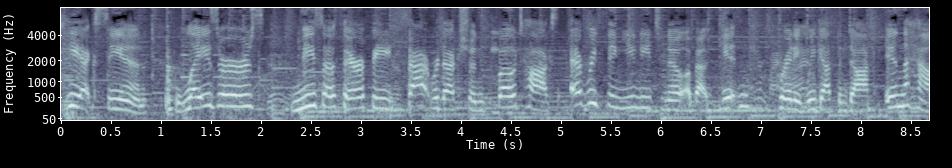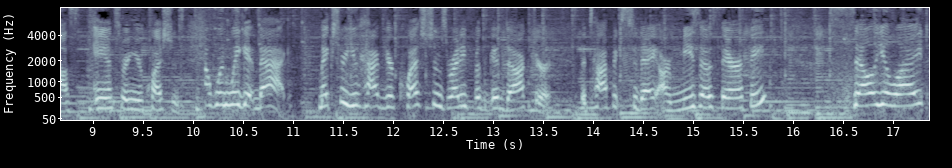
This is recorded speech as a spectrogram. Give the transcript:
877-977-TXCN. Lasers, mesotherapy, fat reduction, Botox, everything you need to know about getting pretty. We got the doc in the house answering your questions. And when we get back, make sure you have your questions ready for the good doctor. The topics today are mesotherapy, cellulite,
